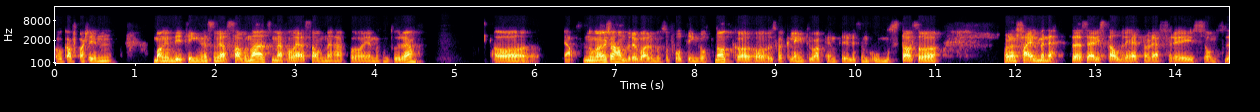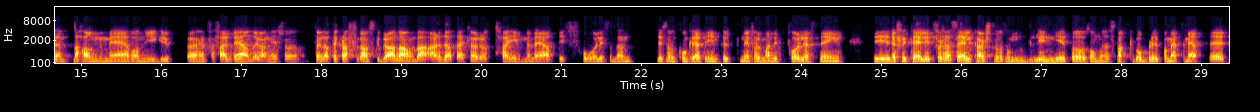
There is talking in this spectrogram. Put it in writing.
over kaffemaskinen. Mange av de tingene som vi har savna, som jeg savner her på hjemmekontoret. Og ja, Noen ganger så handler det bare om å få ting godt nok. og, og Vi skal ikke lenge tilbake enn til liksom, onsdag. så var det en feil med nettet, så jeg visste aldri helt når det frøys, om studentene hang med, var ny gruppe. Helt forferdelig. Andre ganger så føler jeg at det klaffer ganske bra. Da, da er det det at jeg klarer å time det at de får liksom den liksom konkrete inputen i form av en liten forelesning. De reflekterer litt for seg selv, kanskje noen sånne linjer på sånne snakkebobler på meter-meter.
